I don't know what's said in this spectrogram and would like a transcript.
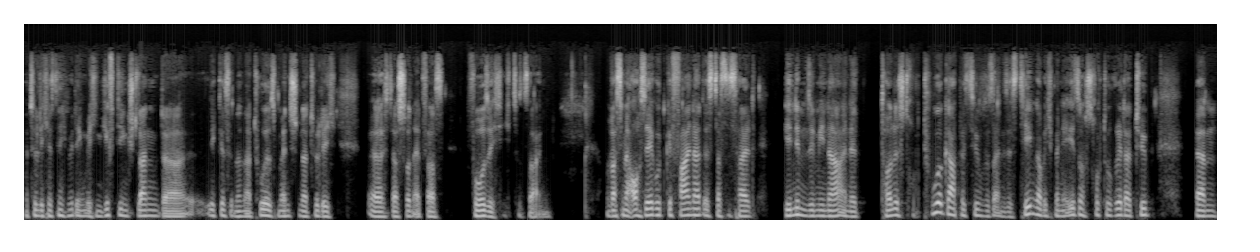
Natürlich jetzt nicht mit irgendwelchen giftigen Schlangen, da liegt es in der Natur des Menschen natürlich, äh, da schon etwas vorsichtig zu sein. Und was mir auch sehr gut gefallen hat, ist, dass es halt in dem Seminar eine tolle Struktur gab, beziehungsweise ein System gab. Ich bin ja eh so ein strukturierter Typ, ähm,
